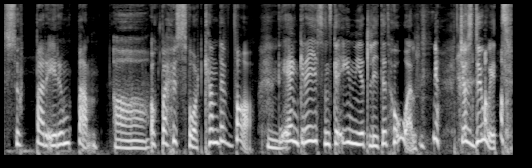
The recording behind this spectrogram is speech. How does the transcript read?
suppar i rumpan. Ja. Och bara hur svårt kan det vara? Det är en grej som ska in i ett litet hål. Just do it.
